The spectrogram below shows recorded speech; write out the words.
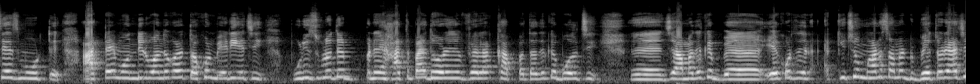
শেষ মুহূর্তে। আটটায় মন্দির বন্ধ করে তখন বেরিয়েছি। পুলিশগুলোদের মানে হাত পায়ে ধরে ফেলার খাপ্পা তাদেরকে বলছি যে আমাদেরকে, এ করতে দেন। কিছু মানুষ আমরা ভেতরে আছি,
